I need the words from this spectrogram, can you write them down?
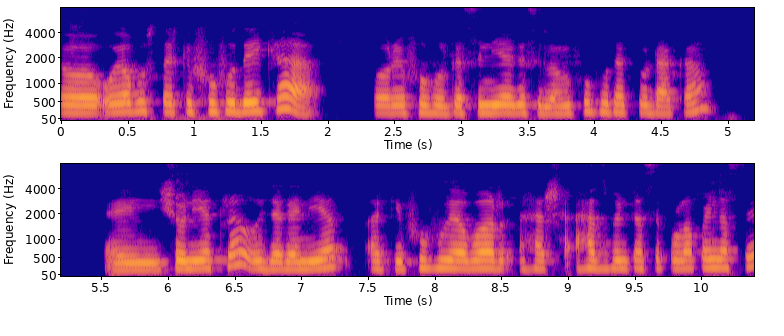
তো ওই অবস্থায় আর কি ফুফু দেখা, পরে ফুফুর কাছে নিয়ে গেছিলাম। ফুফু থাকতো ঢাকা, এই শনিয়াকরা, ওই জায়গায় নিয়ে আর কি ফুফু আবার হাজবেন্ড আছে, পোলাপাইন আছে,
